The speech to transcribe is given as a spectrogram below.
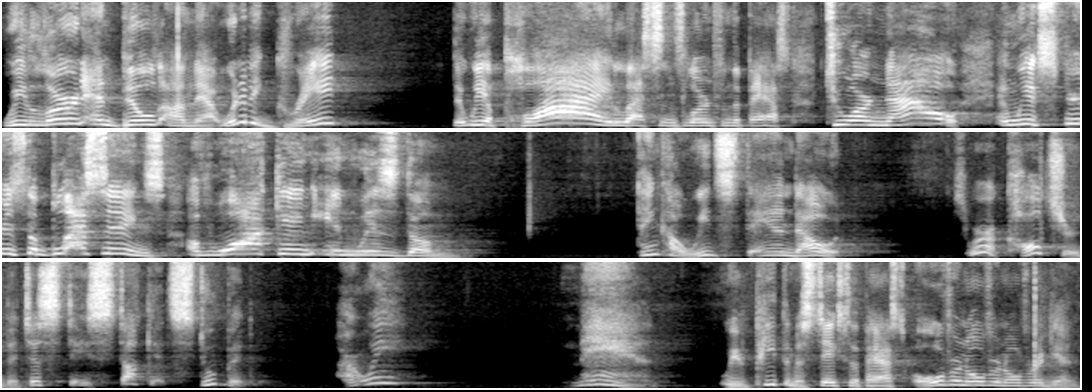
We learn and build on that. Wouldn't it be great that we apply lessons learned from the past to our now and we experience the blessings of walking in wisdom? Think how we'd stand out. Because we're a culture that just stays stuck at stupid, aren't we? Man. We repeat the mistakes of the past over and over and over again.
